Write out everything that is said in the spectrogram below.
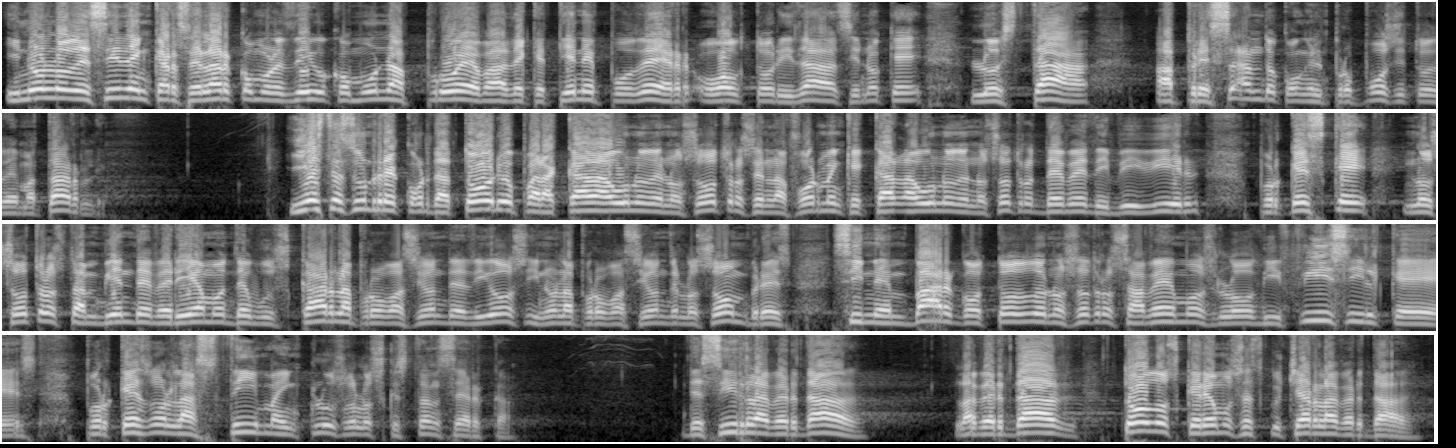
Y no lo decide encarcelar, como les digo, como una prueba de que tiene poder o autoridad, sino que lo está apresando con el propósito de matarle. Y este es un recordatorio para cada uno de nosotros en la forma en que cada uno de nosotros debe de vivir, porque es que nosotros también deberíamos de buscar la aprobación de Dios y no la aprobación de los hombres. Sin embargo, todos nosotros sabemos lo difícil que es, porque eso lastima incluso a los que están cerca. Decir la verdad, la verdad, todos queremos escuchar la verdad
